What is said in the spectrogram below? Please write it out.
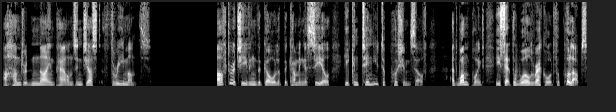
109 pounds in just three months. After achieving the goal of becoming a SEAL, he continued to push himself. At one point, he set the world record for pull ups,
